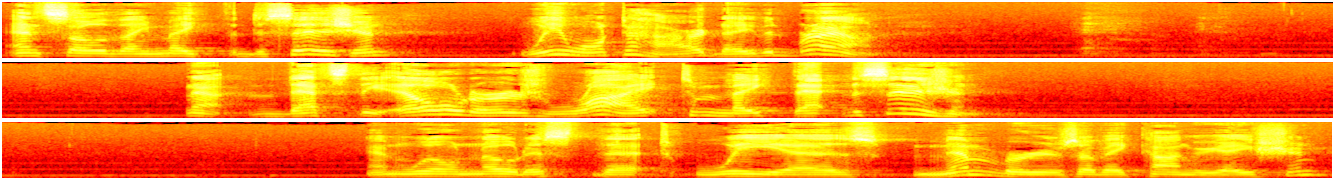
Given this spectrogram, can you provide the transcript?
And so they make the decision we want to hire David Brown. Now, that's the elder's right to make that decision. And we'll notice that we, as members of a congregation,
